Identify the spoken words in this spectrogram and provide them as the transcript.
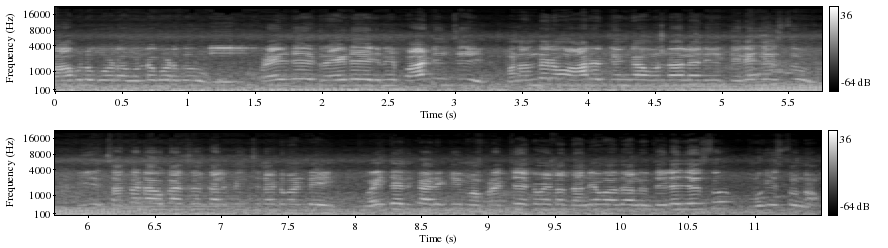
గాబులు కూడా ఉండకూడదు. ఫ్రైడే డ్రైడేని పాటించి మనందరం ఆరోగ్యంగా ఉండాలని తెలియజేస్తూ ఈ చక్కటి అవకాశం కల్పించినటువంటి వైద్యాధికారికి మా ప్రత్యేకమైన ధన్యవాదాలు తెలియజేస్తూ ముగిస్తున్నాం.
